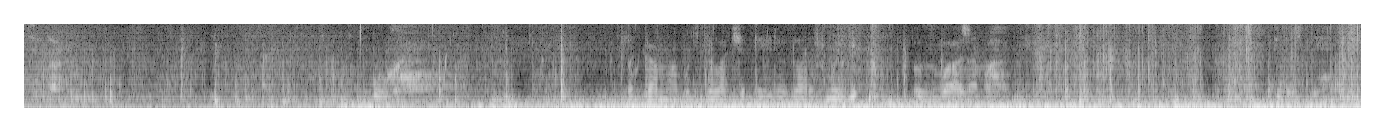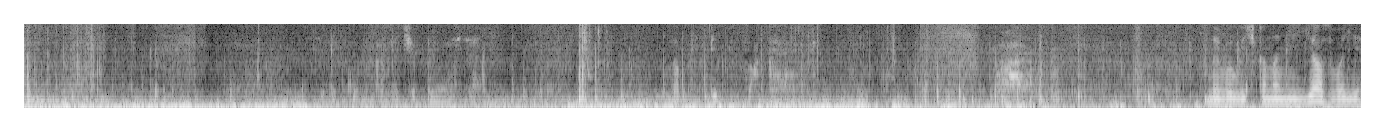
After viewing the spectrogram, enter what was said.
Сюди. Ух. Така, мабуть, кіла 4. Зараз ми її зважимо. Підожди. Силиконка зачепилася. За підсак. О. Невеличка на ній язва є.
